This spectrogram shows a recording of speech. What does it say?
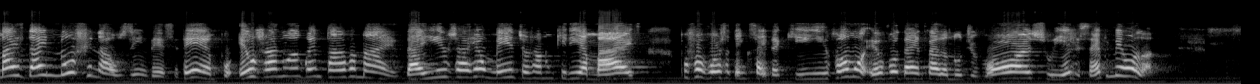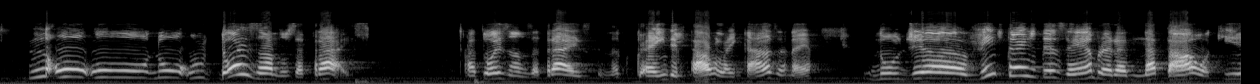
mas daí no finalzinho desse tempo, eu já não aguentava mais. Daí já realmente eu já não queria mais. Por favor, você tem que sair daqui. Vamos, eu vou dar entrada no divórcio e ele sempre me enrolando. Um, no, um, dois anos atrás, há dois anos atrás, ainda ele estava lá em casa, né? No dia 23 de dezembro, era Natal aqui,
